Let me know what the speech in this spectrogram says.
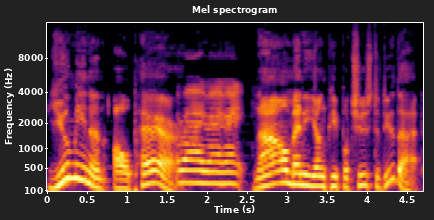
you mean an au pair? Right, right, right. Now many young people choose to do that.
